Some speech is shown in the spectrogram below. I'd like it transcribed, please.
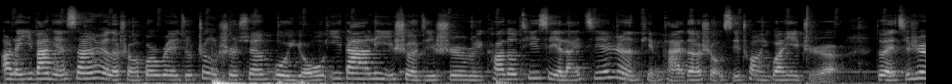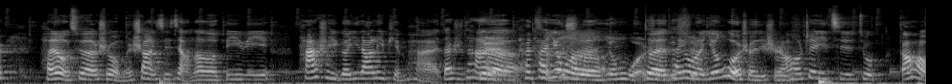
二零一八年三月的时候，Burberry 就正式宣布由意大利设计师 Riccardo Tisci 来接任品牌的首席创意官一职。对，其实很有趣的是，我们上一期讲到的 BV，它是一个意大利品牌，但是它的它用了英国，对，它用了英国设计师。然后这一期就刚好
